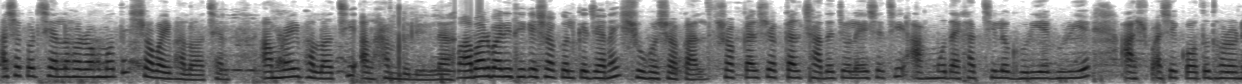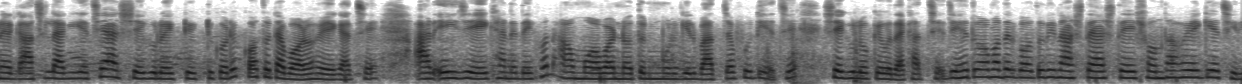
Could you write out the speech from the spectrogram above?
আশা করছি আল্লাহর রহমতে সবাই ভালো আছেন। আমরাই ভালো আছি, আলহামদুলিল্লাহ। বাবার বাড়ি থেকে সকলকে জানাই শুভ সকাল। সকাল সকাল ছাদে চলে এসেছি। আম্মু দেখাচ্ছিল ঘুরিয়ে ঘুরিয়ে আশপাশে কত ধরনের গাছ লাগিয়েছে আর সেগুলো একটু একটু করে কতটা বড় হয়ে গেছে। আর এই যে এখানে দেখুন, আম্মু আবার নতুন মুরগির বাচ্চা ফুটিয়েছে, সেগুলোকেও দেখাচ্ছে। যেহেতু আমাদের গতদিন আসতে আসতে সন্ধ্যা হয়ে গিয়েছিল,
